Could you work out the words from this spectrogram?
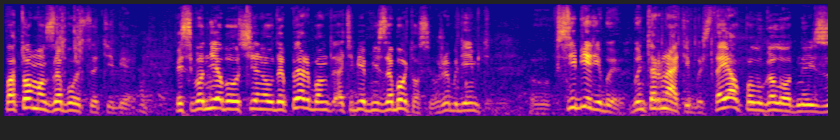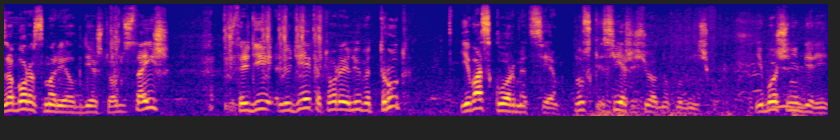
потом он заботится о тебе. Если бы он не был членом ЛДПР, бы он о тебе бы не заботился. Уже бы где-нибудь э, в Сибири бы, в интернате бы стоял полуголодный, из забора смотрел, где что. А стоишь среди людей, которые любят труд и вас кормят всем. Ну, съешь еще одну клубничку и больше не бери.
